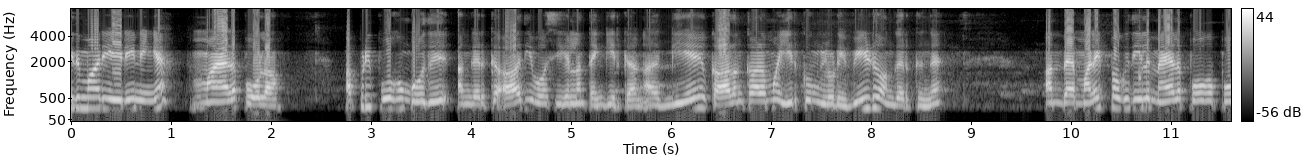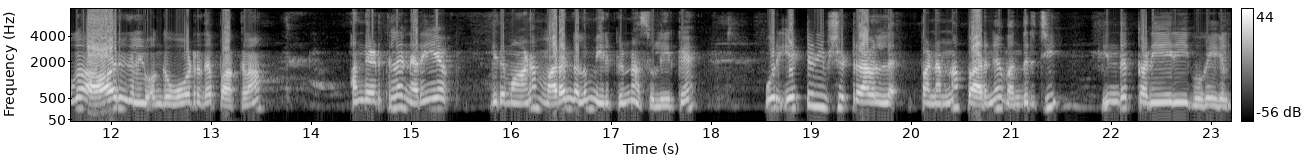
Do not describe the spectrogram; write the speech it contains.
இது மாதிரி ஏறி நீங்கள் மேலே போகலாம் அப்படி போகும்போது அங்கே இருக்க ஆதிவாசிகள்லாம் தங்கியிருக்காங்க. அங்கேயே காலங்காலமாக இருக்கவங்களுடைய வீடும் அங்கே இருக்குங்க. அந்த மலைப்பகுதியில் மேலே போக போக ஆறுகள் அங்கே ஓடுறத பார்க்கலாம். அந்த இடத்துல நிறைய விதமான மரங்களும் இருக்குன்னு நான் சொல்லியிருக்கேன். ஒரு எட்டு நிமிஷம் ட்ராவலில் பண்ணோம்னா பாருங்கள் வந்துருச்சு. இந்த கனேரி குகைகள்.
